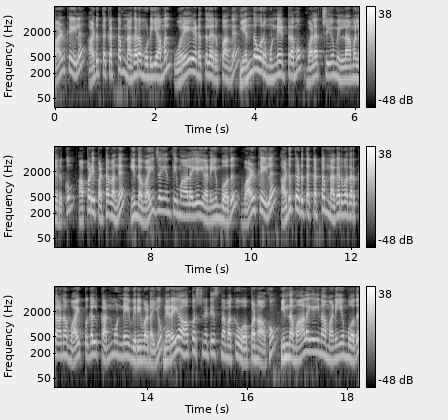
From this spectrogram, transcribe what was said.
வாழ்க்கையில அடுத்த கட்டம் நகர முடியாமல் ஒரே இடத்துல இருப்பாங்க. எந்த ஒரு முன்னேற்றமும் வளர்ச்சியும் இல்லாமல் இருக்கும். அப்படிப்பட்டவங்க இந்த வைஜெயந்தி மாலையை அணியும் போது வாழ்க்கையில அடுத்தடுத்த கட்டம் நகர்வதற்கான வாய்ப்புகள் கண்முன்னே விரிவடையும். நிறைய ஆப்பர்ச்சுனிட்டிஸ் நமக்கு ஓபன் ஆகும். இந்த மாலையை நாம் அணியும் போது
